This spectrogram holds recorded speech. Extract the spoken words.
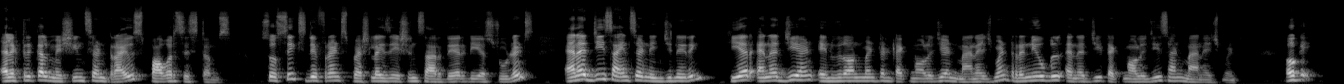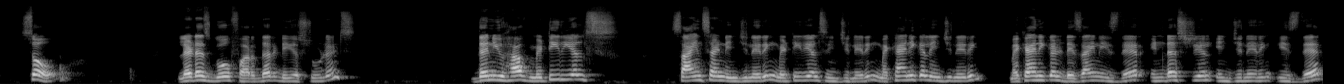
electrical machines and drives, power systems. So, six different specializations are there, dear students. Energy, science and engineering, here energy and environmental technology and management, renewable energy technologies and management. Okay, so let us go further, dear students. Then you have materials science and engineering, materials engineering, mechanical engineering, mechanical design is there, industrial engineering is there.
